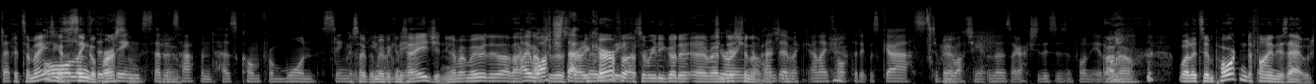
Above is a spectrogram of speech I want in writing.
that. It's amazing as a all single of the person, things that has happened has come from one single. It's like the movie being. Contagion. You know, that movie that, that I watched that very movie careful. That's a really good uh, rendition of it. you know. pandemic, and I thought that it was gas to be Yeah. watching it, and then it's like, actually, this isn't funny at I all. know. well, it's important to find this out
